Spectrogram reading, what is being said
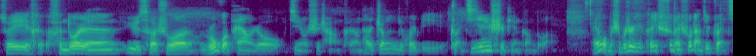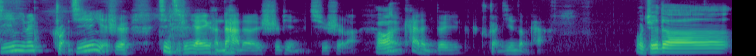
所以很很多人预测说，如果培养肉进入市场，可能它的争议会比转基因食品更多。哎，我们是不是可以顺便说两句转基因？因为转基因也是近几十年一个很大的食品趋势了。好啊，Cat，你对转基因怎么看？我觉得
